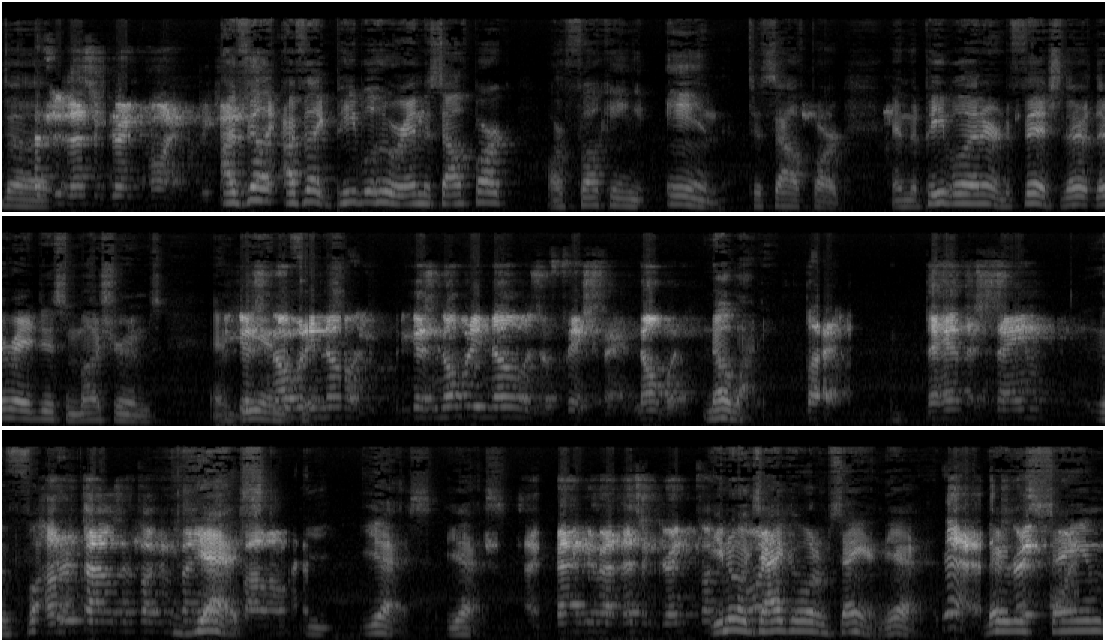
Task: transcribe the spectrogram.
the That's a, that's a great point. I feel like I feel like people who are in the South Park are fucking in to South Park, and the people in there to Phish, they're they're ready to do some mushrooms and because be nobody knows. Because nobody knows a Phish fan. Nobody. Nobody. But they have the same The fu- hundred thousand fucking fans. Yes. Follow yes, yes. Exactly right. That's a great fucking. You know point. exactly what I'm saying. Yeah, Yeah, they're the same.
